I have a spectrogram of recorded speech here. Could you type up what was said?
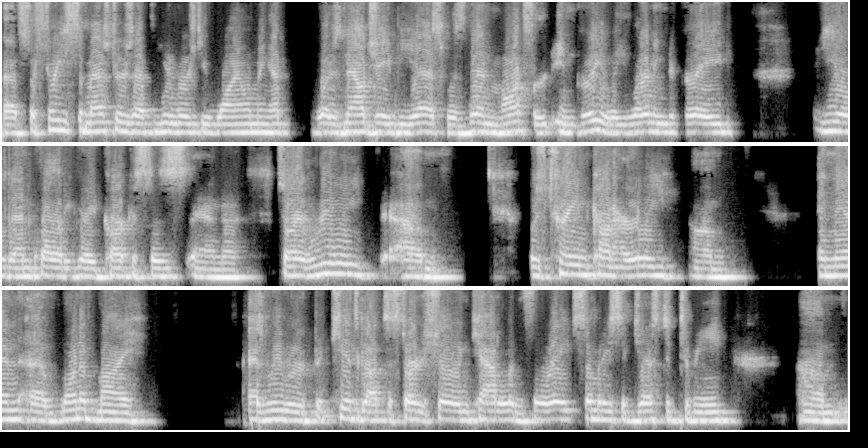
uh, for three semesters at the University of Wyoming at what is now JBS was then Monfort in Greeley, learning to grade yield and quality grade carcasses. And uh, so I really um, was trained kind of early. Um, and then uh, one of my, as we were, kids got to start showing cattle in 4 H, somebody suggested to me, um,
